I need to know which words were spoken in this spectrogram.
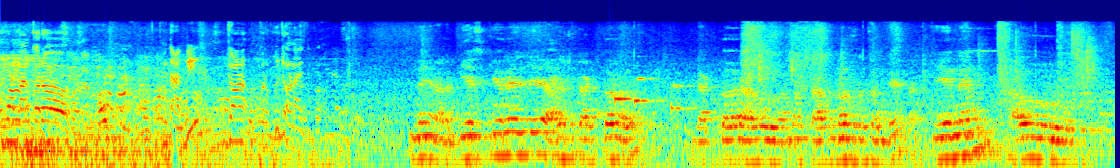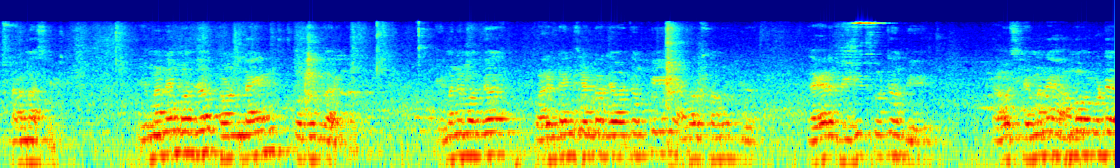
ଆପଣମାନଙ୍କର ଦାବି ଉପରକୁ ଜଣାଯିବ ନାଇଁ ଆର୍ପିଏସ୍କେରେ ଯେ ଆୟୁଷ ଡାକ୍ତର ଡାକ୍ତର ଆଉ ଆମ ଷ୍ଟାଫ୍ ନର୍ସ ଅଛନ୍ତି ପିଏନ୍ଏମ୍ ଆଉ ଫାର୍ମାସିଷ୍ଟ ଏମାନେ ମଧ୍ୟ ଫ୍ରଣ୍ଟଲାଇନ୍ କୋଭିଡ୍ ୱାର୍କର ଏମାନେ ମଧ୍ୟ କ୍ୱାରେଣ୍ଟାଇନ୍ ସେଣ୍ଟର ଯାଉଛନ୍ତି ଆମର ସବୁ ଜାଗାରେ ଭିଜିଟ୍ କରୁଛନ୍ତି ଆଉ ସେମାନେ ଆମ ଗୋଟେ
